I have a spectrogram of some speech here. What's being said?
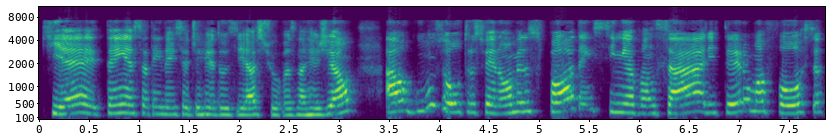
que é, tem essa tendência de reduzir as chuvas na região, alguns outros fenômenos podem sim avançar e ter uma força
